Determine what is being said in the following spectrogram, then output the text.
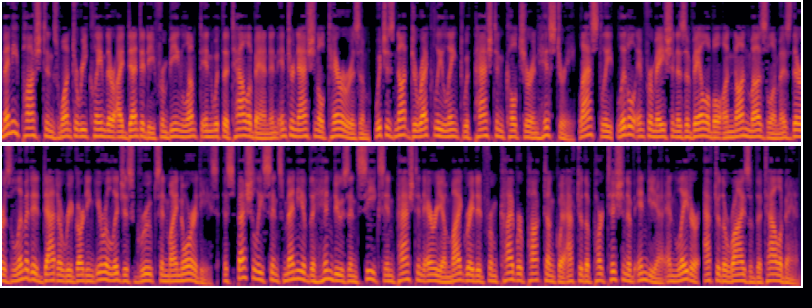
Many Pashtuns want to reclaim their identity from being lumped in with the Taliban and international terrorism, which is not directly linked with Pashtun culture and history. Lastly, little information is available on non Muslim as there is limited data regarding irreligious groups and minorities, especially since many of the Hindus and Sikhs in Pashtun area migrated from Khyber Pakhtunkhwa after the partition of India and later, after the rise of the Taliban.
